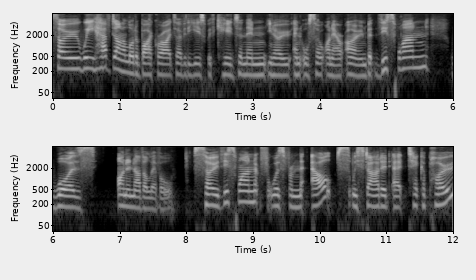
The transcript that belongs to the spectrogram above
So we have done a lot of bike rides over the years with kids and then, you know, and also on our own. But this one was on another level. So this one was from the Alps. We started at Tekapo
